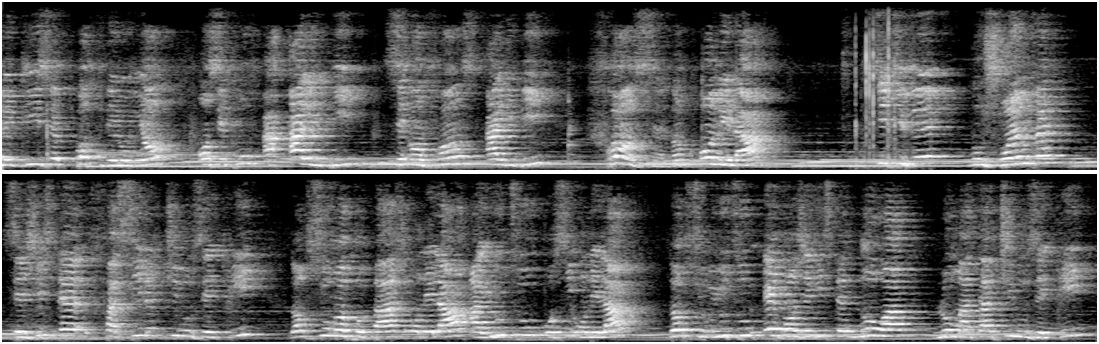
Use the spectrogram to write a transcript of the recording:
l'église Porte de l'Orient. On se trouve à Alibi, c'est en France, Alibi, France. Donc on est là. Si tu veux nous joindre, c'est juste facile, tu nous écris. Donc sur notre page, on est là. À YouTube aussi, on est là. Donc sur YouTube, évangéliste Noah Lomata, tu nous écris.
